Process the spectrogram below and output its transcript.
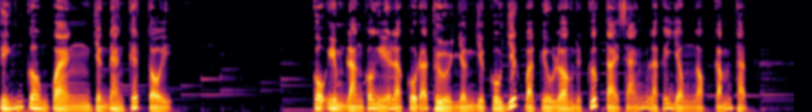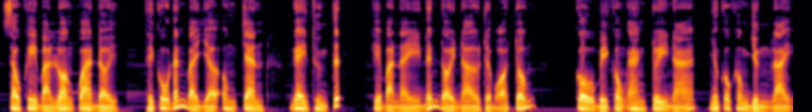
Tiếng của ông Quang vẫn đang kết tội. Cô im lặng có nghĩa là cô đã thừa nhận việc cô giết bà Kiều Loan để cướp tài sản là cái dòng ngọc cẩm thạch. Sau khi bà Loan qua đời, thì cô đánh bà vợ ông Chan gây thương tích khi bà này đến đòi nợ rồi bỏ trốn. Cô bị công an truy nã, nhưng cô không dừng lại,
